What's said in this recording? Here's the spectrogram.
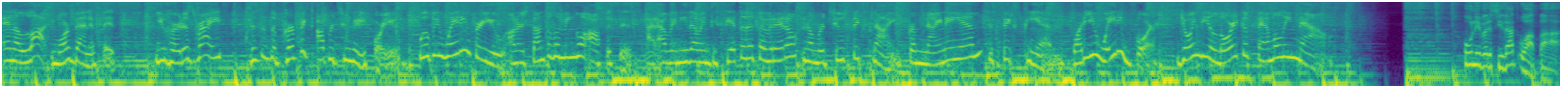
and a lot more benefits. You heard us right. this is the perfect opportunity for you. We'll be waiting for you on our Santo Domingo offices at Avenida 27 de Febrero, number 269, from 9 a.m. to 6 p.m. What are you waiting for? Join the Alorica family now. Universidad Guapa,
